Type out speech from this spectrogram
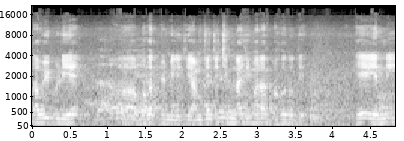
दहावी पिढी आहे भगत फॅमिलीची आमचे जे चिमणाजी महाराज भगत होते हे यांनी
